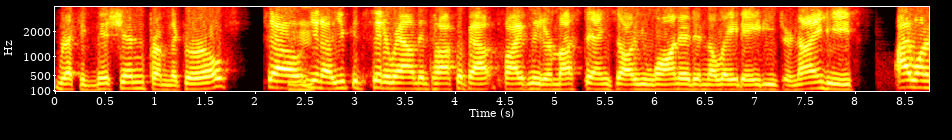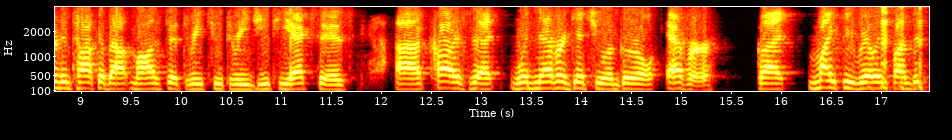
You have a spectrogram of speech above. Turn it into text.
recognition from the girls. So, mm-hmm. you know, you could sit around and talk about five liter Mustangs all you wanted in the late 80s or 90s. I wanted to talk about Mazda 323 GTXs, uh, cars that would never get you a girl ever, but might be really fun to,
